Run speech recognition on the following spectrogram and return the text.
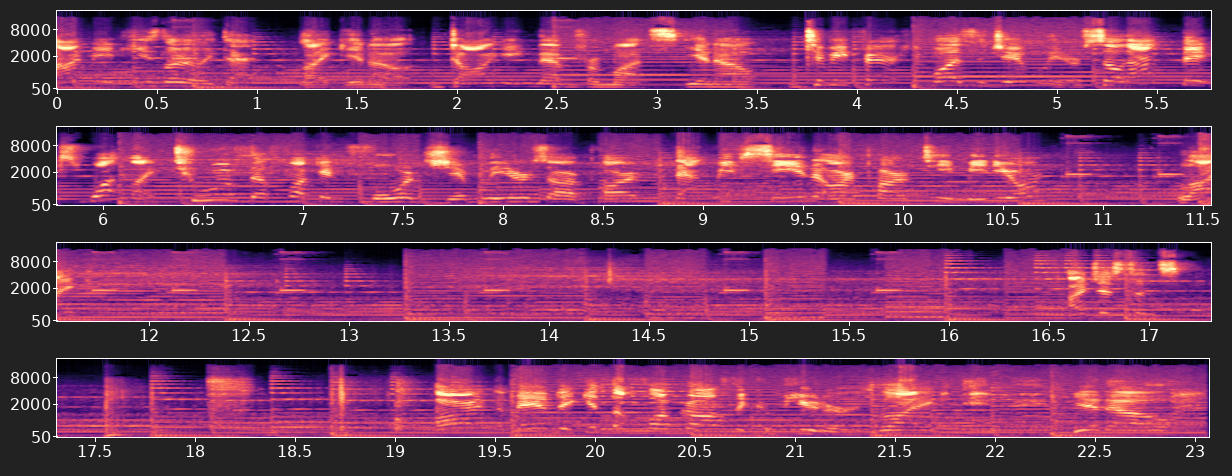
I mean, he's literally dead. Like, you know, dogging them for months, you know? To be fair, he was the gym leader, so that makes what, like, two of the fucking four gym leaders are part, that we've seen are part of Team Meteor? Like, I just. Alright, Amanda, get the fuck off the computer. Like, you know.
